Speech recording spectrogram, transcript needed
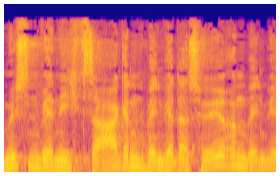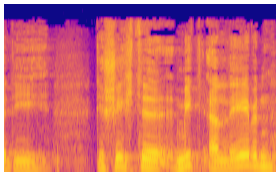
Müssen wir nicht sagen, wenn wir das hören, wenn wir die Geschichte miterleben,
